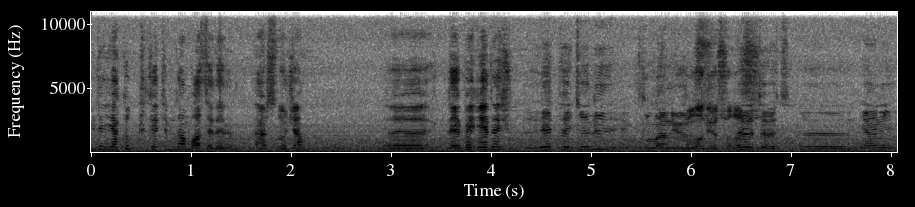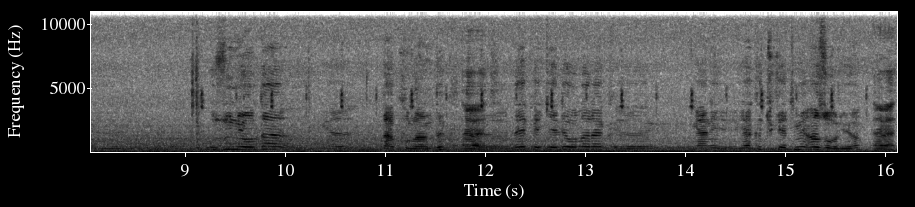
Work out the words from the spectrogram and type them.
Bir de yakıt tüketimden bahsedelim Ersin hocam. E, LPG'de şu- LPG'li kullanıyoruz. Kullanıyorsunuz. Evet evet. Ee, yani e, uzun yolda e, da kullandık. Evet. Ee, LPG'li olarak e, yani yakıt tüketimi az oluyor. evet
